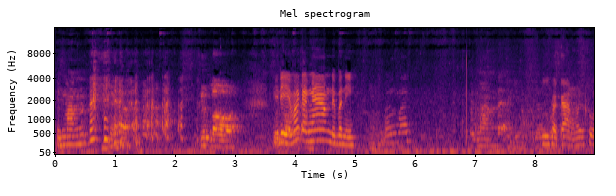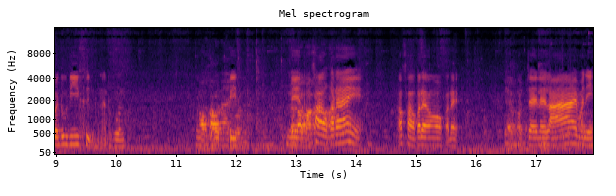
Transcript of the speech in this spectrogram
เป็นมันคือรอสิเดมันก็งามเด้บัดนี้เบิ่งเบิ่ง เป็นมันได้อันนี้เนาะมีผักกางมันก็คือว่าดูดีขึ้นนะทุกคนมันเอาปเข้ากได้ปิดก่อนแม่นเอาข่าวก็ได้ เอาข่าวก็ได้เอาออกก็ได้ ขอบใจหลายๆมานี่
